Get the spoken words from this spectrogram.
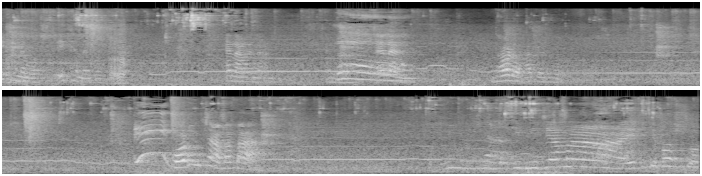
এইখানে বস এইখানে বস। এনা এনা এনা ধরো, হাতে ধরো। এই, গরম চা, বাবা। কি ভিজে এদিকে বসো।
